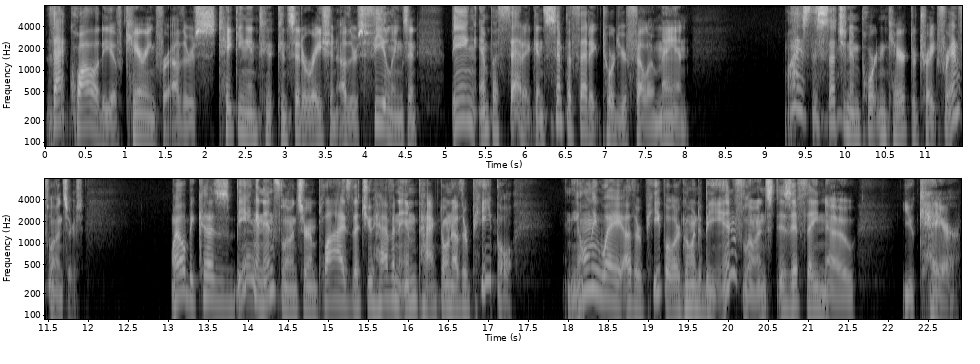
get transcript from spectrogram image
that quality of caring for others, taking into consideration others' feelings, and being empathetic and sympathetic toward your fellow man. Why is this such an important character trait for influencers? Well, because being an influencer implies that you have an impact on other people. And the only way other people are going to be influenced is if they know you care.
